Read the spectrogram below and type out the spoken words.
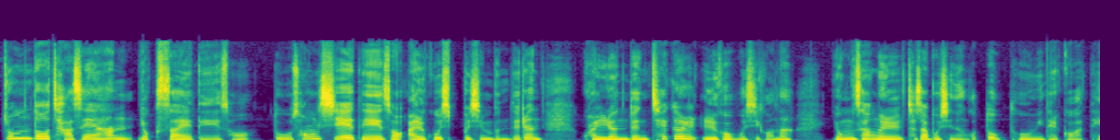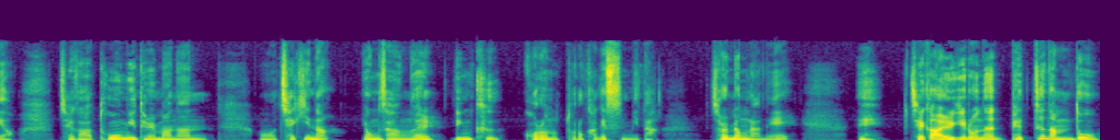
좀 더 자세한 역사에 대해서 또 성씨에 대해서 알고 싶으신 분들은 관련된 책을 읽어보시거나 영상을 찾아보시는 것도 도움이 될 것 같아요. 제가 도움이 될 만한 어, 책이나 영상을 링크 걸어 놓도록 하겠습니다. 설명란에. 네. 제가 알기로는 베트남도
